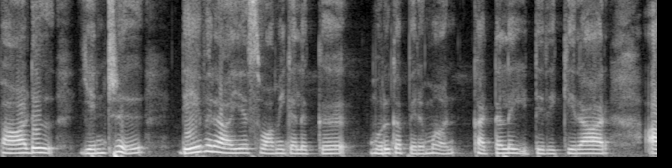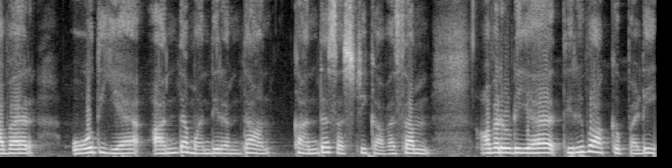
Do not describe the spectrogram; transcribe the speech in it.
பாடு என்று தேவராய சுவாமிகளுக்கு முருகப்பெருமான் கட்டளையிட்டிருக்கிறார். அவர் ஓதிய அந்த மந்திரம்தான் கந்த சஷ்டி கவசம். அவருடைய திருவாக்குப்படி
